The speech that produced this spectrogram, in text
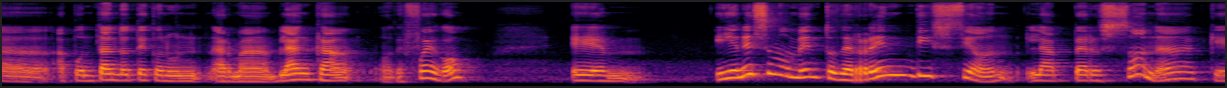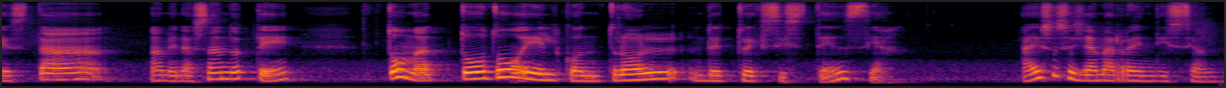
Ah, apuntándote con un arma blanca o de fuego. Y en ese momento de rendición, la persona que está amenazándote toma todo el control de tu existencia. A eso se llama rendición.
